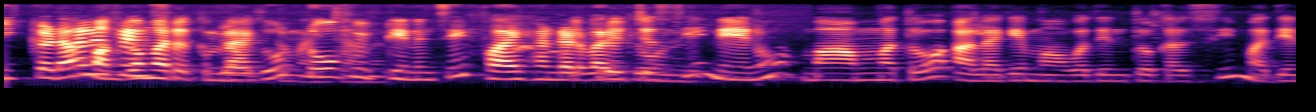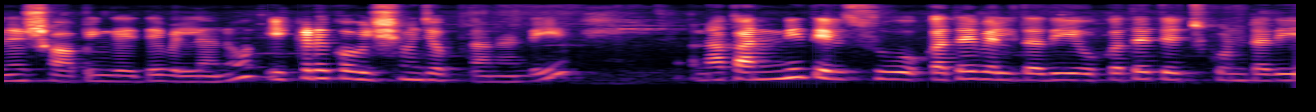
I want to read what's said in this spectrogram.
ఇక్కడ మగ్గం వర్క్ బ్లౌజ్ టూ. ఫిఫ్టీ నుంచి ఫైవ్ హండ్రెడ్ వరకు వచ్చేసి నేను మా అమ్మతో అలాగే మా వదినతో కలిసి మధ్యాహ్నం షాపింగ్ అయితే వెళ్ళాను. ఇక్కడ ఒక విషయం చెప్తానండి. నాకు అన్నీ తెలుసు. ఒకతే వెళ్తుంది ఒకతే తెచ్చుకుంటుంది.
